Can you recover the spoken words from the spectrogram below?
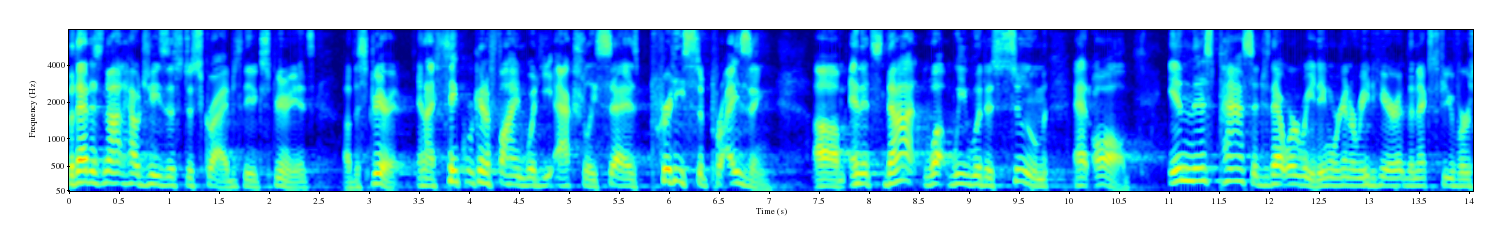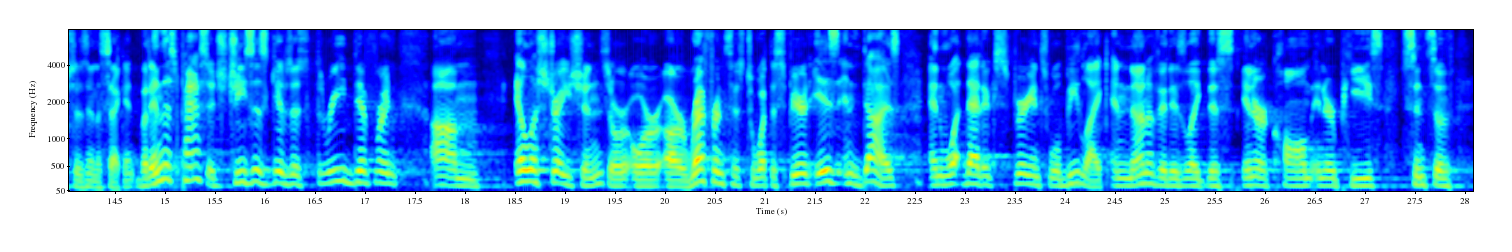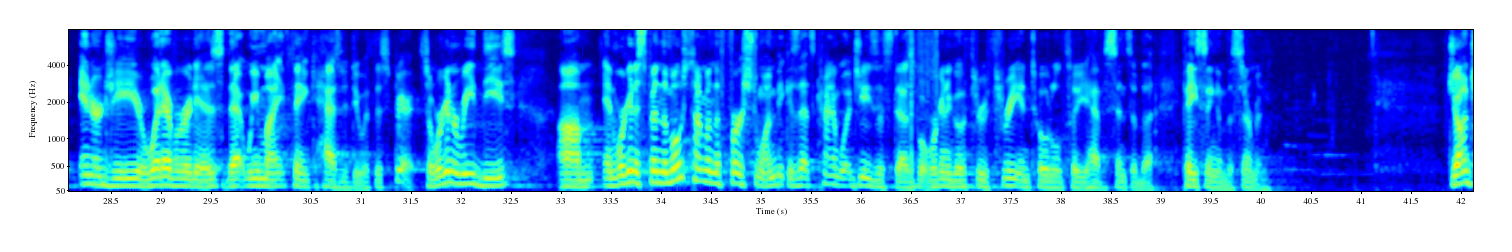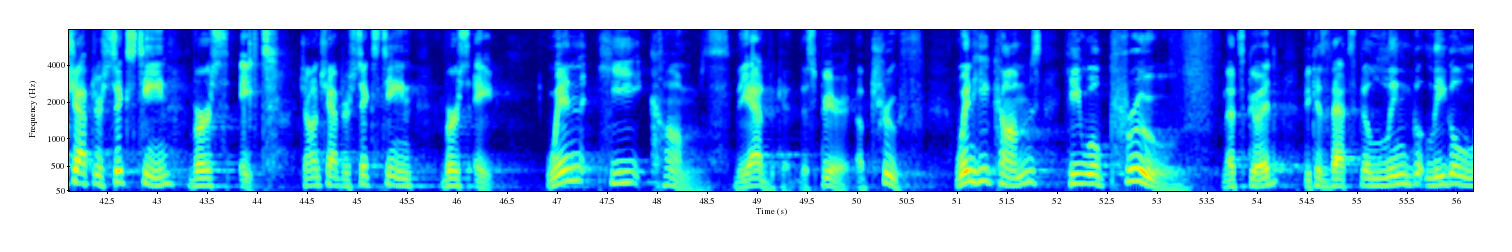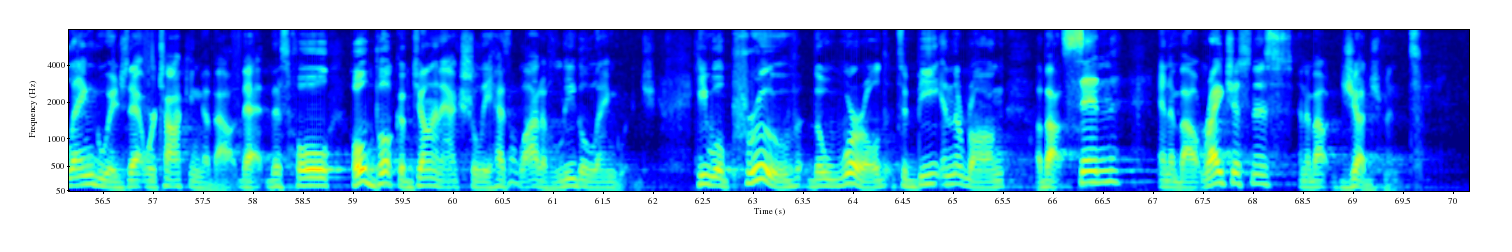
But that is not how Jesus describes the experience of the Spirit. And I think we're going to find what he actually says pretty surprising. Um, and it's not what we would assume at all. In this passage that we're reading, we're going to read here the next few verses in a second, but in this passage, Jesus gives us three different um, illustrations or, or, or references to what the Spirit is and does and what that experience will be like. And none of it is like this inner calm, inner peace, sense of energy or whatever it is that we might think has to do with the Spirit. So we're going to read these, um, and we're going to spend the most time on the first one because that's kind of what Jesus does, but we're going to go through three in total so you have a sense of the pacing of the sermon. John chapter 16, verse 8. John chapter 16, verse 8. When he comes, the advocate, the Spirit of truth, when he comes, he will prove that's good because that's the legal language that we're talking about. That this whole, whole book of John actually has a lot of legal language. He will prove the world to be in the wrong about sin and about righteousness and about judgment.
